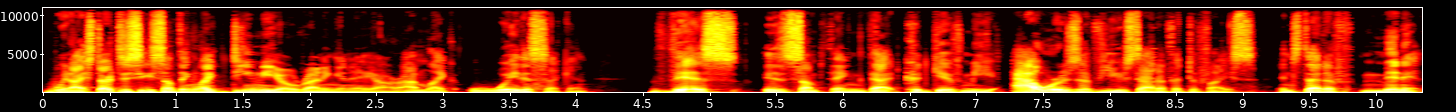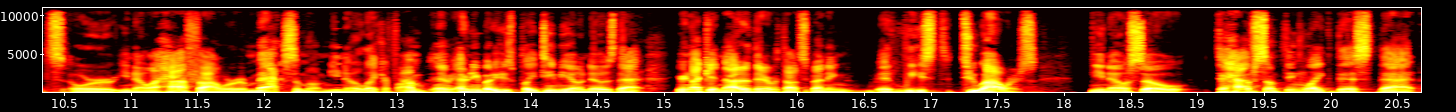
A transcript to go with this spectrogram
when I start to see something like Demeo running in AR, I'm like, wait a second. This is something that could give me hours of use out of a device instead of minutes or, you know, a half hour maximum. You know, like if I'm anybody who's played Demeo knows that you're not getting out of there without spending at least two hours, you know? So to have something like this that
